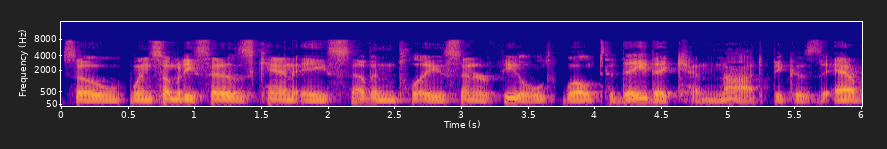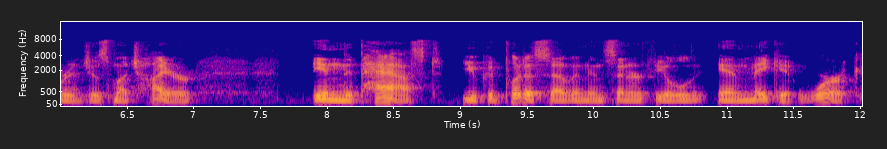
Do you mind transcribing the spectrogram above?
So when somebody says, can a seven play center field? Well, today they cannot because the average is much higher. In the past, you could put a seven in center field and make it work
